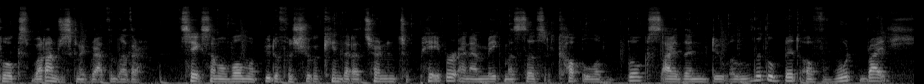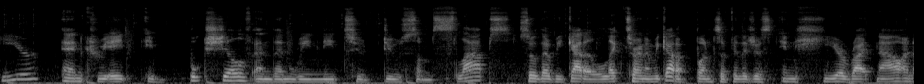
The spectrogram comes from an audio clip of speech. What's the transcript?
books, but I'm just going to grab the leather take some of all my beautiful sugarcane that I turn into paper and I make myself a couple of books. I then do a little bit of wood right here and create a bookshelf and then we need to do some slabs so that we got a lectern and we got a bunch of villagers in here right now and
